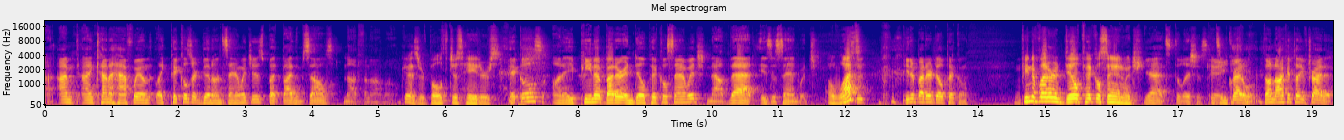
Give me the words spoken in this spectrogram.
I- I'm I'm kind of halfway on. Like pickles are good on sandwiches, but by themselves, not phenomenal. You guys are both just haters. Pickles on a peanut butter and dill pickle sandwich. Now that is a sandwich. A what? Peanut butter dill pickle. Peanut butter and dill pickle sandwich. Yeah, it's delicious. It's incredible. Don't knock it till you've tried it.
